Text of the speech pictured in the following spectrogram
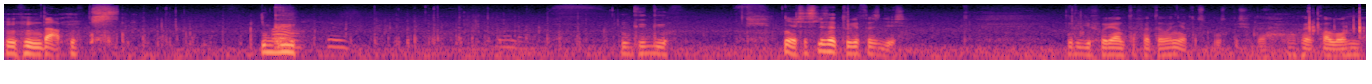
Да. Г. ГГ. Не, если слезать, то где-то здесь. Других вариантов этого нету спуска сюда. Какая колонна.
